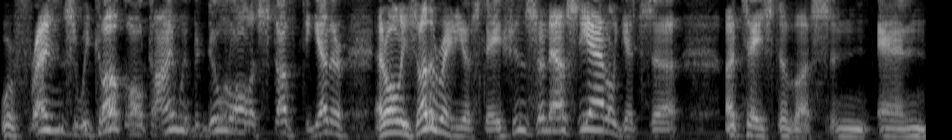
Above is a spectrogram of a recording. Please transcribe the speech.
We're friends. We talk all the time. We've been doing all this stuff together at all these other radio stations. So now Seattle gets uh, a taste of us, and and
